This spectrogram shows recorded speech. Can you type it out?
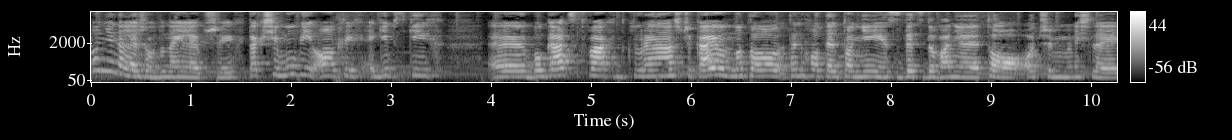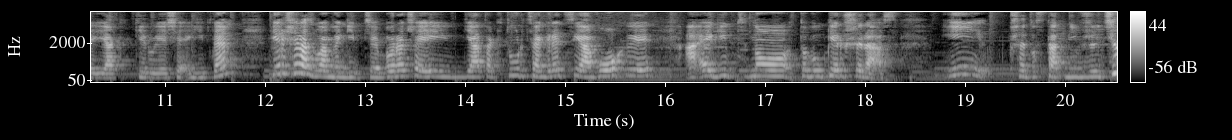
no nie należą do najlepszych. Tak się mówi o tych egipskich bogactwach, które na nas czekają, no to ten hotel to nie jest zdecydowanie to, o czym myślę, jak kieruję się Egiptem. Pierwszy raz byłam w Egipcie, bo raczej ja tak Turcja, Grecja, Włochy, a Egipt, no to był pierwszy raz. I przedostatni w życiu,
